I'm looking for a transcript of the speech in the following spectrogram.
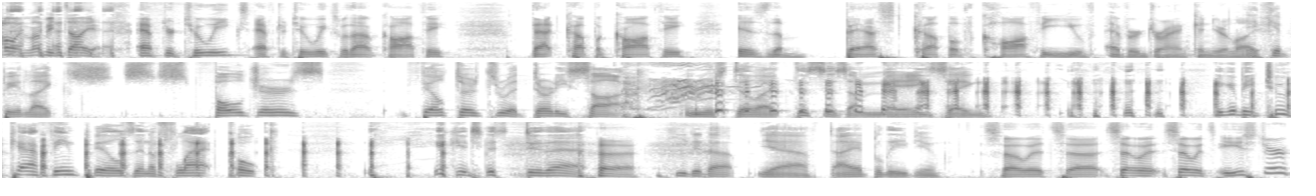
oh, and let me tell you, after two weeks, after two weeks without coffee, that cup of coffee is the best cup of coffee you've ever drank in your life. it could be like Folgers filtered through a dirty sock, and you're still like, this is amazing. it could be two caffeine pills and a flat Coke. you could just do that. Heat it up. Yeah, I believe you. So it's uh, so it, so it's Easter,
